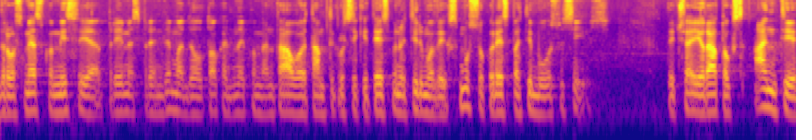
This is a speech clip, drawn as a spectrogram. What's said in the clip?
drausmės komisija priėmė sprendimą dėl to, kad jinai komentavo tam tikrus iki teisminio tyrimo veiksmus, su kuriais pati buvo susijusi. Tai čia yra toks anti,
